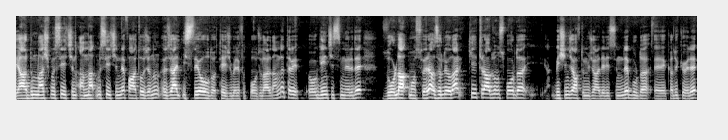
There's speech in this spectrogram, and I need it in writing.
yardımlaşması için, anlatması için de Fatih Hoca'nın özel isteği oldu tecrübeli futbolculardan da. Tabii o genç isimleri de zorlu atmosfere hazırlıyorlar ki Trabzonspor'da 5. hafta mücadelesinde burada e, Kadıköy'de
